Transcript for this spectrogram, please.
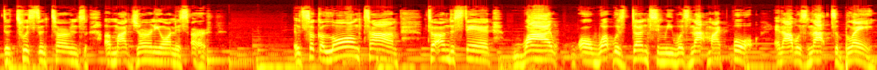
the twists and turns of my journey on this earth. It took a long time to understand why or what was done to me was not my fault and I was not to blame.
